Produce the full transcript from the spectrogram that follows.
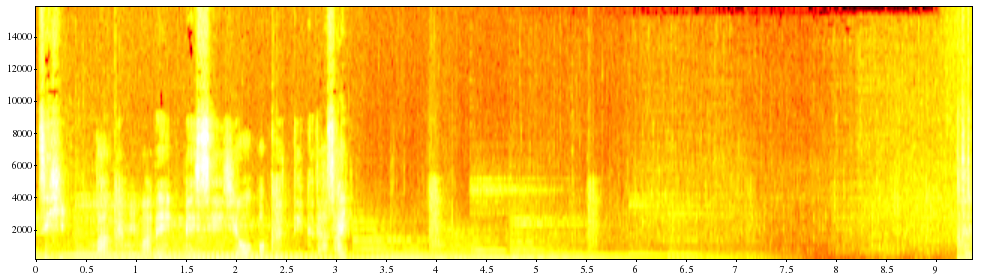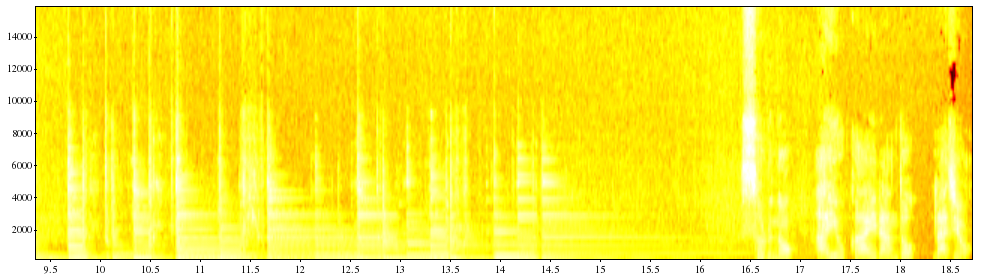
ぜひ番組までメッセージを送ってください。ソルのアイオカアイランドラジオ。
